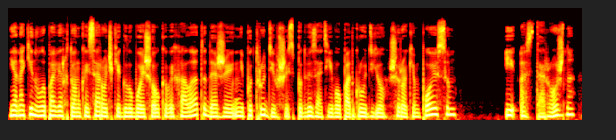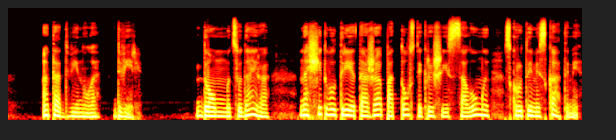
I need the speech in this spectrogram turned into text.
я накинула поверх тонкой сорочки голубой шелковый халат, даже не потрудившись подвязать его под грудью широким поясом, и осторожно отодвинула дверь. Дом Мацудайра насчитывал три этажа под толстой крышей из соломы с крутыми скатами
